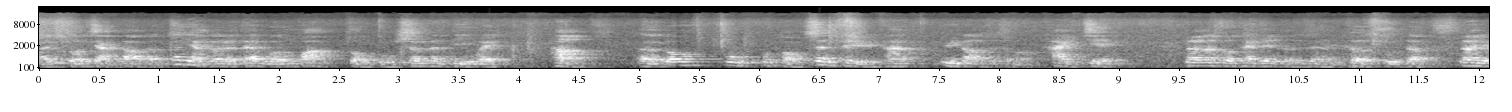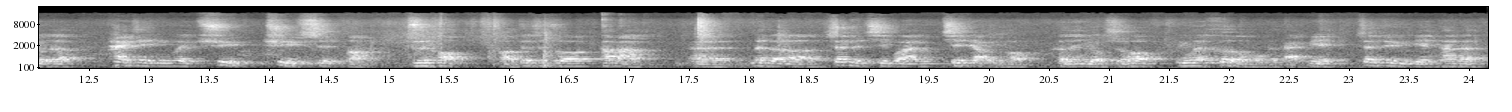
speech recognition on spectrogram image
呃所讲到的这两个人在文化、种族、身份、地位，哈呃都不不同，甚至于他遇到的是什么太监？那那时候太监可能是很特殊的，那有的太监因为去去世啊之后。好，就是说他把呃那个生殖器官切掉以后，可能有时候因为荷尔蒙的改变，甚至于连他的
